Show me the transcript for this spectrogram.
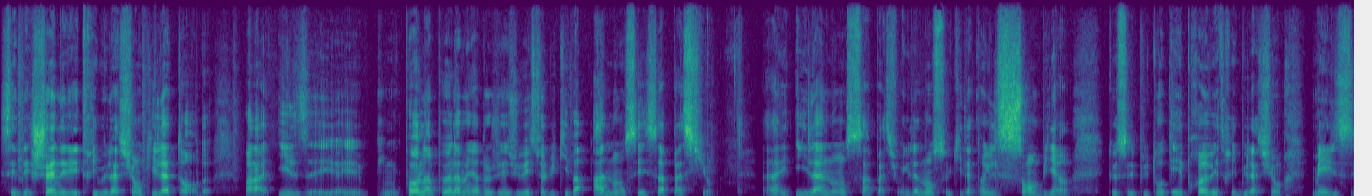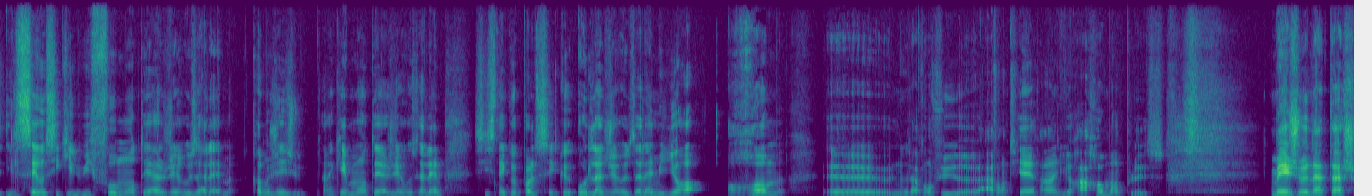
c'est des chaînes et des tribulations qui l'attendent. Voilà, il, Paul, un peu à la manière de Jésus, est celui qui va annoncer sa passion. Hein, il annonce sa passion, il annonce ce qu'il attend, il sent bien que c'est plutôt épreuve et tribulation, mais il, sait aussi qu'il lui faut monter à Jérusalem, comme Jésus, hein, qui est monté à Jérusalem, si ce n'est que Paul sait qu'au-delà de Jérusalem, il y aura Rome, euh, nous l'avons vu euh, avant-hier, hein, il y aura Rome en plus. Mais je n'attache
